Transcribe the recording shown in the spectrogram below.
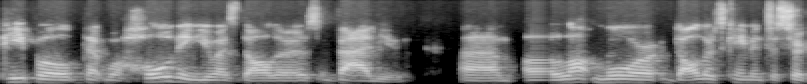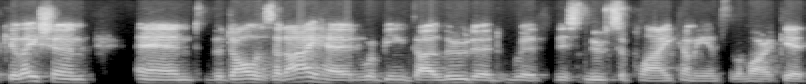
people that were holding us dollars value. Um, a lot more dollars came into circulation and the dollars that i had were being diluted with this new supply coming into the market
